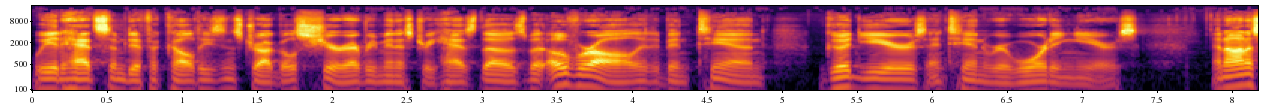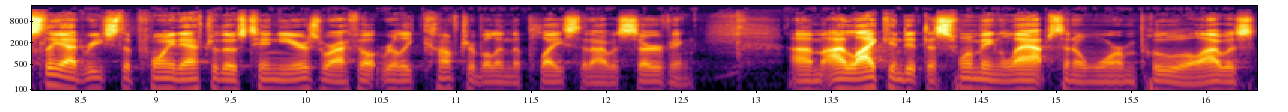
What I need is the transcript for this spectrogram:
We had had some difficulties and struggles. Sure, every ministry has those, but overall, it had been 10 good years and 10 rewarding years. And honestly, I'd reached the point after those 10 years where I felt really comfortable in the place that I was serving. Um, I likened it to swimming laps in a warm pool. I was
